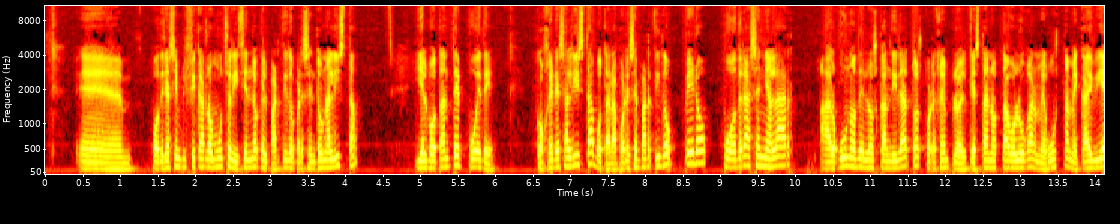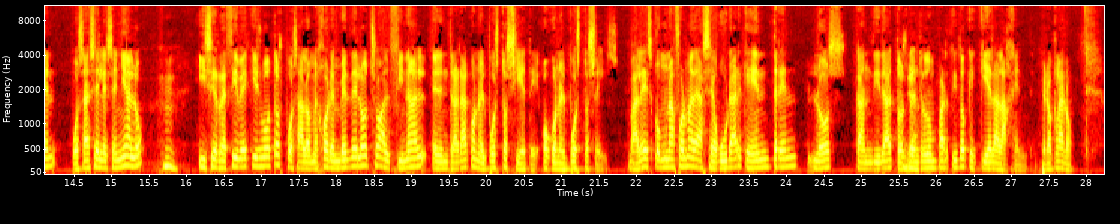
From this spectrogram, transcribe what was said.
eh, podría simplificarlo mucho diciendo que el partido presenta una lista y el votante puede coger esa lista, votará por ese partido, pero podrá señalar a alguno de los candidatos, por ejemplo, el que está en octavo lugar me gusta, me cae bien, pues a ese le señalo Hmm. Y si recibe X votos, pues a lo mejor en vez del 8, al final entrará con el puesto 7 o con el puesto 6. ¿Vale? Es como una forma de asegurar que entren los candidatos dentro de un partido que quiera la gente. Pero claro,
